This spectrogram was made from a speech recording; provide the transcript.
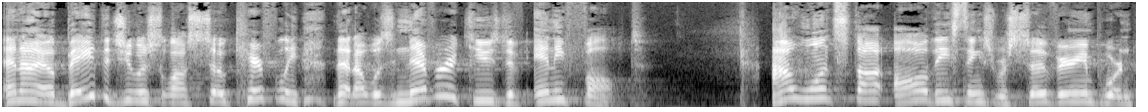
and I obeyed the Jewish law so carefully that I was never accused of any fault. I once thought all these things were so very important,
